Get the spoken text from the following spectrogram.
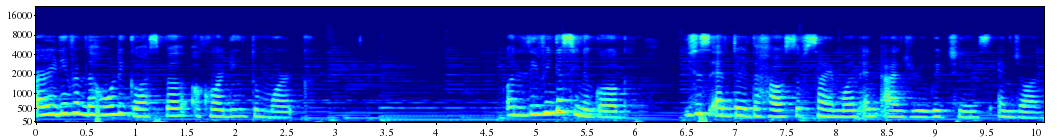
A reading from the Holy Gospel according to Mark. On leaving the synagogue, Jesus entered the house of Simon and Andrew with James and John.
